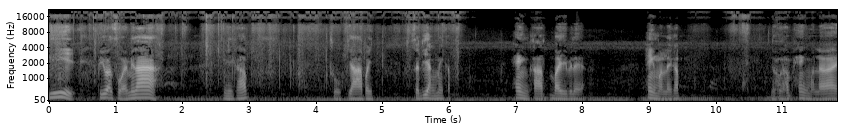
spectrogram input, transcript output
พี่ พี่ว่าสวยไหมล่ะนี่ครับ ถูกยาไปเสะเดียงไหมครับ แห้งขาดใบไปเลยแห้งหมดเลยครับดูครับแห้งหมดเลย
